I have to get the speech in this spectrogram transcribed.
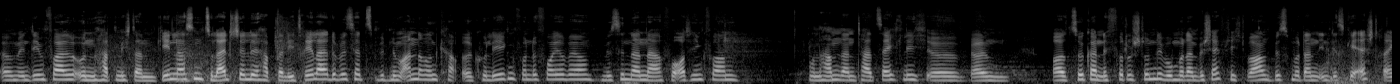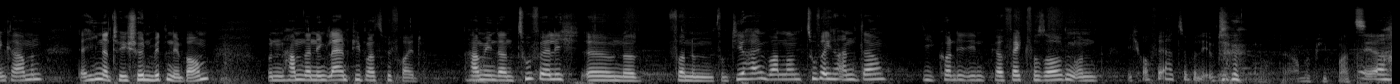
ähm, in dem Fall und hat mich dann gehen lassen zur Leitstelle, habe dann die Drehleiter besetzt mit einem anderen Ka äh, Kollegen von der Feuerwehr. Wir sind dann da vor Ort hingefahren und haben dann tatsächlich, äh, ja, war circa eine Viertelstunde, wo wir dann beschäftigt waren, bis wir dann in das Geäst reinkamen. Der hing natürlich schön mitten im Baum und haben dann den kleinen Piepmatz befreit. Haben ihn dann zufällig äh, von einem, vom Tierheim waren dann zufällig noch da, die konnte ihn perfekt versorgen und ich hoffe, er hat es überlebt. Der arme Piepmatz. Ja.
